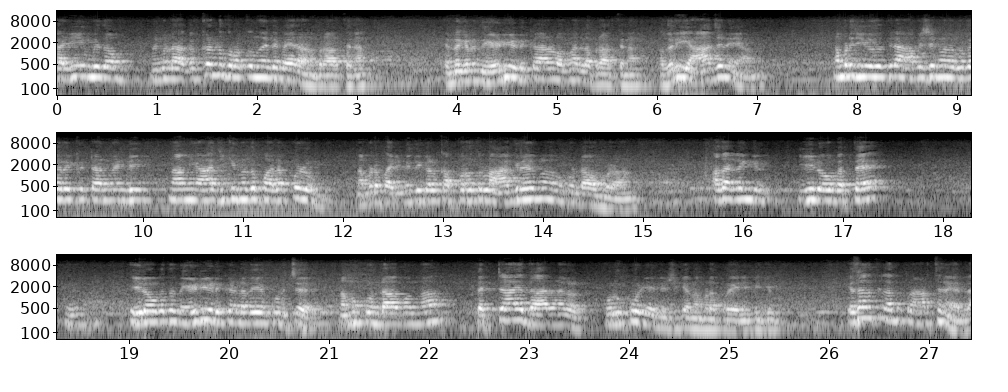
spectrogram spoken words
കഴിയും വിധം നിങ്ങളുടെ അകക്കണ്ണ് തുറക്കുന്നതിന്റെ പേരാണ് പ്രാർത്ഥന. എന്തെങ്കിലും നേടിയെടുക്കാനുള്ള ഒന്നല്ല പ്രാർത്ഥന അതൊരു യാചനയാണ്. നമ്മുടെ ജീവിതത്തിലെ ആവശ്യങ്ങൾ നിറവേറി കിട്ടാൻ വേണ്ടി നാം യാചിക്കുന്നത് പലപ്പോഴും നമ്മുടെ പരിമിതികൾക്ക് അപ്പുറത്തുള്ള ആഗ്രഹങ്ങൾ നമുക്ക് നമുക്കുണ്ടാവുമ്പോഴാണ്. അതല്ലെങ്കിൽ ഈ ലോകത്തെ ഈ ലോകത്ത് നേടിയെടുക്കേണ്ടവയെക്കുറിച്ച് നമുക്കുണ്ടാകുന്ന തെറ്റായ ധാരണകൾ കുറുക്കുവഴി അന്വേഷിക്കാൻ നമ്മളെ പ്രേരിപ്പിക്കും. യഥാർത്ഥത്തിൽ അത് പ്രാർത്ഥനയല്ല.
